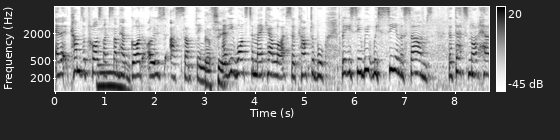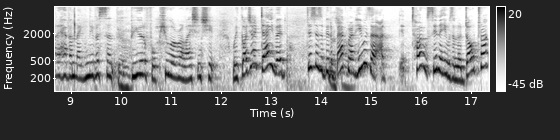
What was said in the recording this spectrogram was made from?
and it comes across like somehow God owes us something. Mm. That's it. And He wants to make our life so comfortable. But you see, we, we see in the Psalms that that's not how to have a magnificent, Yeah. beautiful, pure relationship with God. You know, David, just as a bit of background, he was a, a total sinner. He was an adulterer.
